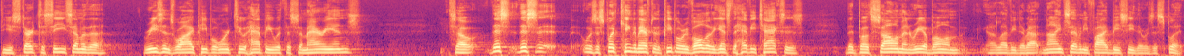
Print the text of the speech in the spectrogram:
Do you start to see some of the reasons why people weren't too happy with the Samaritans? So this this uh, was a split kingdom after the people revolted against the heavy taxes that both Solomon and Rehoboam uh, levied about 975 BC. There was a split.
